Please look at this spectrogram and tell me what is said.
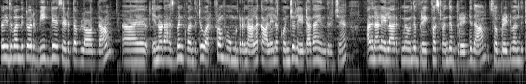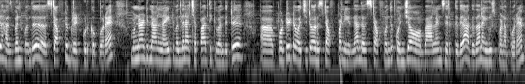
ஸோ இது வந்துட்டு ஒரு வீக் டேஸ் எடுத்த vlog தான். என்னோடய என்னோட வந்துட்டு ஒர்க் ஃப்ரம் ஹோம்ன்றனால காலையில் கொஞ்சம் லேட்டாக தான் எழுந்திரிச்சேன் அதனால் எல்லாருக்குமே வந்து பிரேக்ஃபாஸ்ட் வந்து ப்ரெட் தான். ஸோ ப்ரெட் வந்துட்டு ஹஸ்பண்ட்க்கு வந்து ஸ்டஃப்டு ப்ரெட் கொடுக்க போகிறேன் முன்னாடி நாள் நைட் வந்து நான் சப்பாத்திக்கு வந்துட்டு பொட்டேட்டோ வச்சுட்டு ஒரு ஸ்டஃப் பண்ணியிருந்தேன். அந்த ஸ்டஃப் வந்து கொஞ்சம் பேலன்ஸ் இருக்குது. அதை தான் நான் யூஸ் பண்ண போகிறேன்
